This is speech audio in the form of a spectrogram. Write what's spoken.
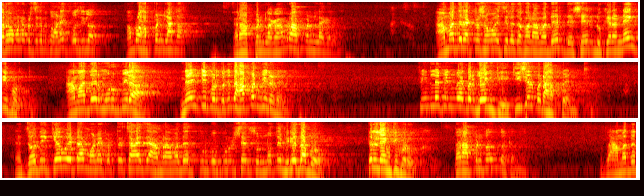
এরাও মনে করছে এটা অনেক ফজিলত। আমরা হাফ প্যান্ট লাগা। এরা হাফ প্যান্ট লাগা, আমরা হাফ প্যান্ট লাগাই আমাদের একটা সময় ছিল যখন আমাদের দেশের লোকেরা নেংটি পরতো। আমাদের মুরব্বীরা নেংটি পরতো কিন্তু হাফ প্যান্ট পিনে নেই। পিনলে পিনবে একবার লেংটি কিসের বেটা হাফ প্যান্ট যদি কেউ এটা মনে করতে চায় যে আমরা আমাদের পূর্বপুরুষের শূন্যতে ফিরে যাব, তাহলে লেংটি পড়ুক। তার হাফ প্যান্ট পরার দরকার নেই। আমাদের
